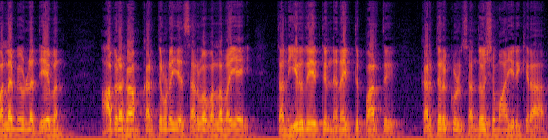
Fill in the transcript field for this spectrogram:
வல்லமையுள்ள தேவன். ஆபிரகாம் கர்த்தருடைய சர்வ வல்லமையை தன் இருதயத்தில் நினைத்து பார்த்து கர்த்தருக்குள் சந்தோஷமாயிருக்கிறார்.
